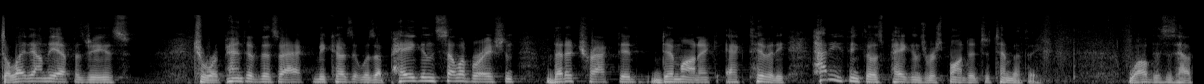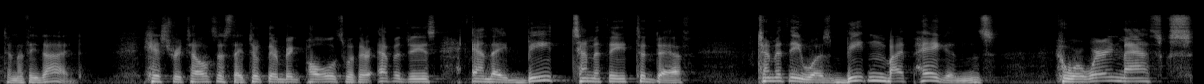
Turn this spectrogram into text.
to lay down the effigies, to repent of this act because it was a pagan celebration that attracted demonic activity. How do you think those pagans responded to Timothy? Well, this is how Timothy died. History tells us they took their big poles with their effigies and they beat Timothy to death. Timothy was beaten by pagans who were wearing masks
